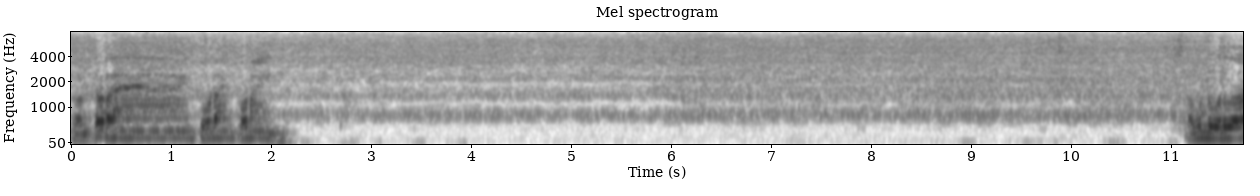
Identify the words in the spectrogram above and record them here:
தொண்டடாங் தொடாங் தொடாங் சவுண்டு வருதா?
